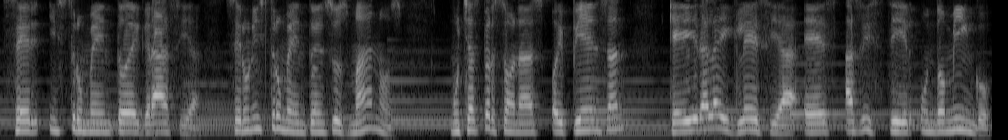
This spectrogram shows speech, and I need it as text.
ser instrumento de gracia, ser un instrumento en sus manos. Muchas personas hoy piensan que ir a la iglesia es asistir un domingo,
